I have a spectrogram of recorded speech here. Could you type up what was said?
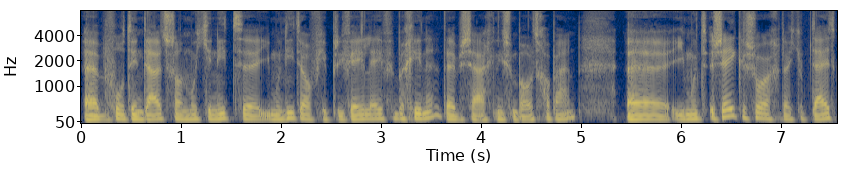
Bijvoorbeeld in Duitsland moet je niet, je moet niet over je privéleven beginnen. Daar hebben ze eigenlijk niet zo'n boodschap aan. Je moet zeker zorgen dat je op tijd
